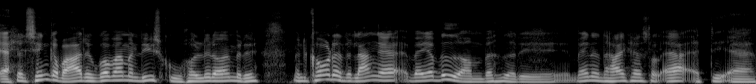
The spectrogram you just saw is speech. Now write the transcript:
Ja. Jeg tænker bare, det kunne godt være, at man lige skulle holde lidt øje med det. Men det korte det lange er, hvad jeg ved om, hvad hedder det, Man in the High Castle, er, at det er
